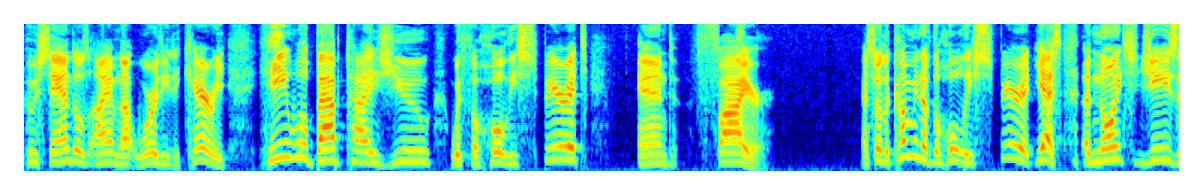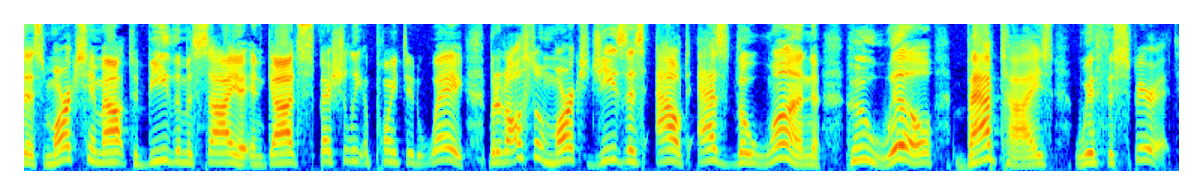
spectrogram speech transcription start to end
whose sandals I am not worthy to carry. He will baptize you with the Holy Spirit and fire. And so the coming of the Holy Spirit, yes, anoints Jesus, marks him out to be the Messiah in God's specially appointed way, but it also marks Jesus out as the one who will baptize with the Spirit.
